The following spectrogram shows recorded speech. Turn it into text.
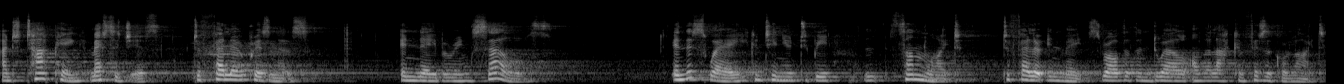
and tapping messages to fellow prisoners in neighbouring cells. In this way, he continued to be sunlight to fellow inmates rather than dwell on the lack of physical light.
